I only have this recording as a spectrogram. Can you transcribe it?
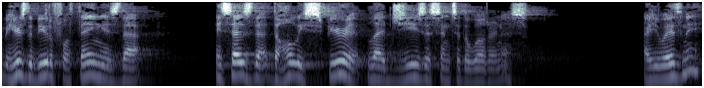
But here's the beautiful thing is that it says that the Holy Spirit led Jesus into the wilderness. Are you with me?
